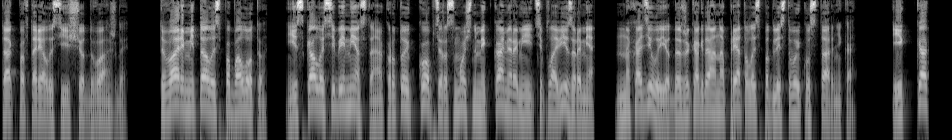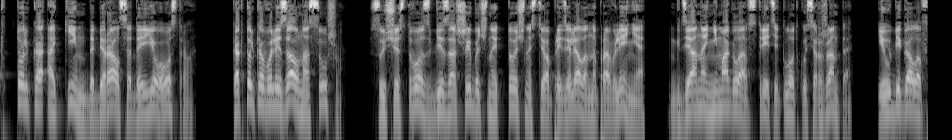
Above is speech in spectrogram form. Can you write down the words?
Так повторялось еще дважды. Тварь металась по болоту, искала себе место, а крутой коптер с мощными камерами и тепловизорами находил ее, даже когда она пряталась под листвой кустарника. И как только Аким добирался до ее острова, как только вылезал на сушу, существо с безошибочной точностью определяло направление, где она не могла встретить лодку сержанта и убегала в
